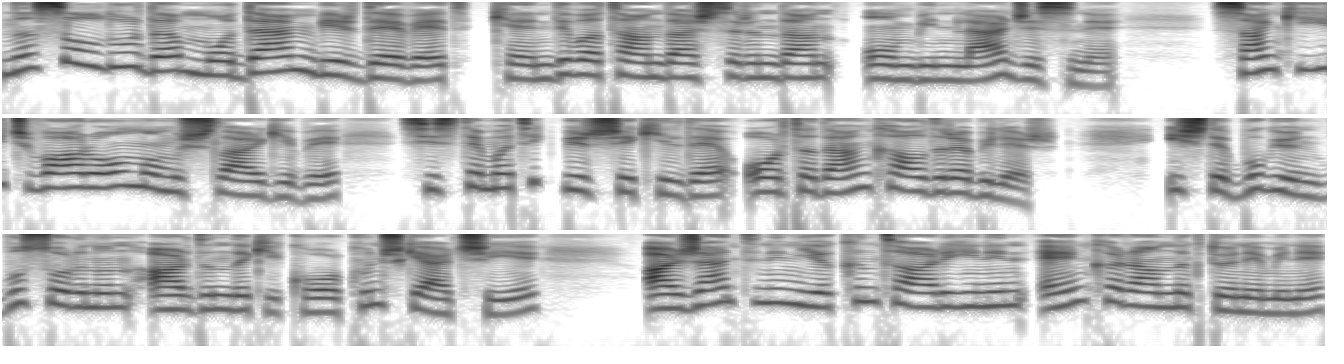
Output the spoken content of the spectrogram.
Nasıl olur da modern bir devlet kendi vatandaşlarından on binlercesini, sanki hiç var olmamışlar gibi sistematik bir şekilde ortadan kaldırabilir? İşte bugün bu sorunun ardındaki korkunç gerçeği, Arjantin'in yakın tarihinin en karanlık dönemini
